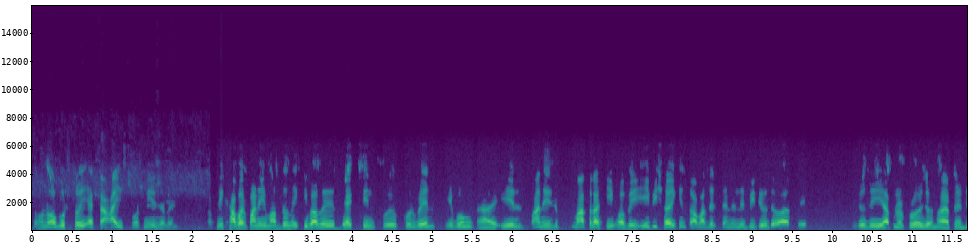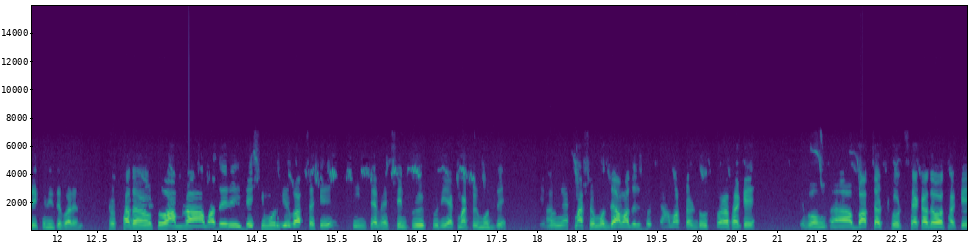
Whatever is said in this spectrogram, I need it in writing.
তখন অবশ্যই একটা আই স্পট নিয়ে যাবেন। আপনি খাবার পানির মাধ্যমে কীভাবে ভ্যাকসিন প্রয়োগ করবেন এবং এর পানির মাত্রা কি হবে, এই বিষয়ে কিন্তু আমাদের চ্যানেলে ভিডিও দেওয়া আছে। যদি আপনার প্রয়োজন হয় আপনি দেখে নিতে পারেন। সাধারণত আমরা আমাদের এই দেশি মুরগির বাচ্চাকে তিনটা ভ্যাকসিন প্রয়োগ করি এক মাসের মধ্যে। এবং এক মাসের মধ্যে আমাদের হচ্ছে আমারটা ডোজ করা থাকে এবং বাচ্চার ঠোঁট সেকা দেওয়া থাকে।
